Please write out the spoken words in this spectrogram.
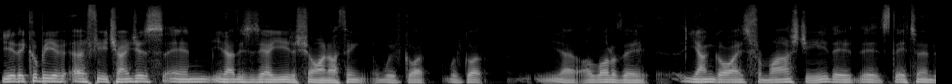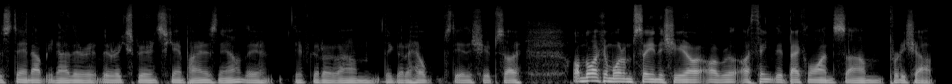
yeah, there could be a, a few changes, and you know this is our year to shine. I think we've got we've got you know a lot of the young guys from last year. They're, they're, it's their turn to stand up. You know they're they're experienced campaigners now. They they've got to um they've got to help steer the ship. So I'm liking what I'm seeing this year. I I, re- I think their backline's um pretty sharp.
